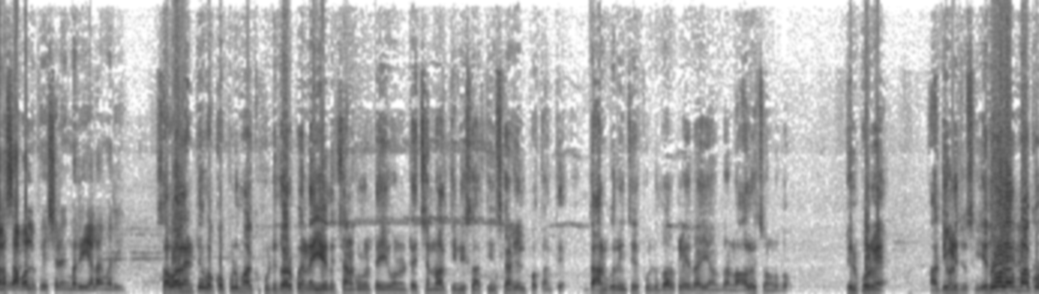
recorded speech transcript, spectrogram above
మరి సవాళ్ళు ఫేస్ చేయడానికి మరి ఎలా మరి? సవాల్ అంటే ఒకప్పుడు మాకు ఫుడ్ దొరకపోయినా ఏదో చెనకలు ఉంటాయి ఏమైనా ఉంటాయి చిన్న వాళ్ళు తిని తీసుకొని వెళ్ళిపోతాం అంతే. దాని గురించి ఫుడ్ దొరకలేదా ఏమో అన్న ఆలోచన ఉండదు. వెళ్ళిపోవడమే. ఆ దేవుని చూసి ఏదో అలాగ మాకు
